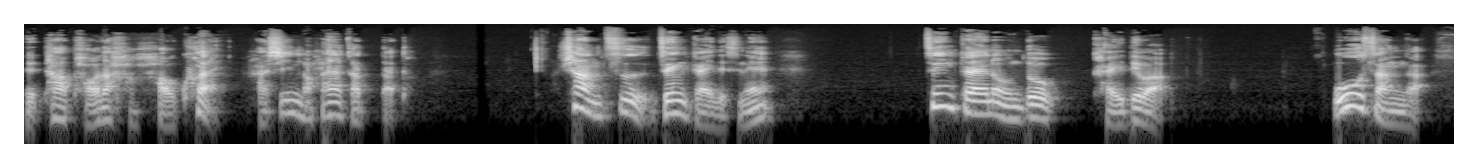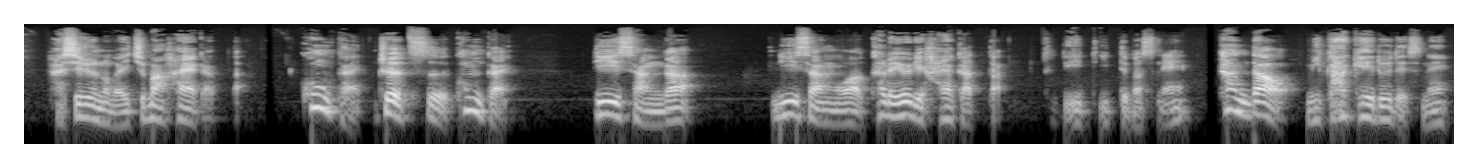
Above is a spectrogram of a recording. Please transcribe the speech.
で、他跑得好快、走るの速かったと。上次前回ですね。 前回の運動会では王さんが走るのが一番早かった。今回、这次、今回、李さんが、李さんは彼より早かったって言ってますね。看到、見かけるですね。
